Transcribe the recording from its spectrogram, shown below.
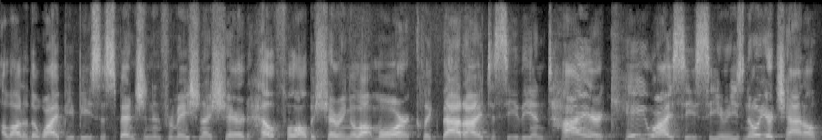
a lot of the YPP suspension information I shared helpful. I'll be sharing a lot more. Click that eye to see the entire KYC series, Know Your Channel,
